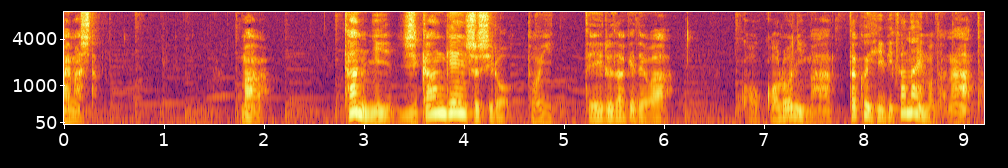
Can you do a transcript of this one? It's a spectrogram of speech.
えました。まあ単に時間厳守しろと言っているだけでは心に全く響かないのだなと。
